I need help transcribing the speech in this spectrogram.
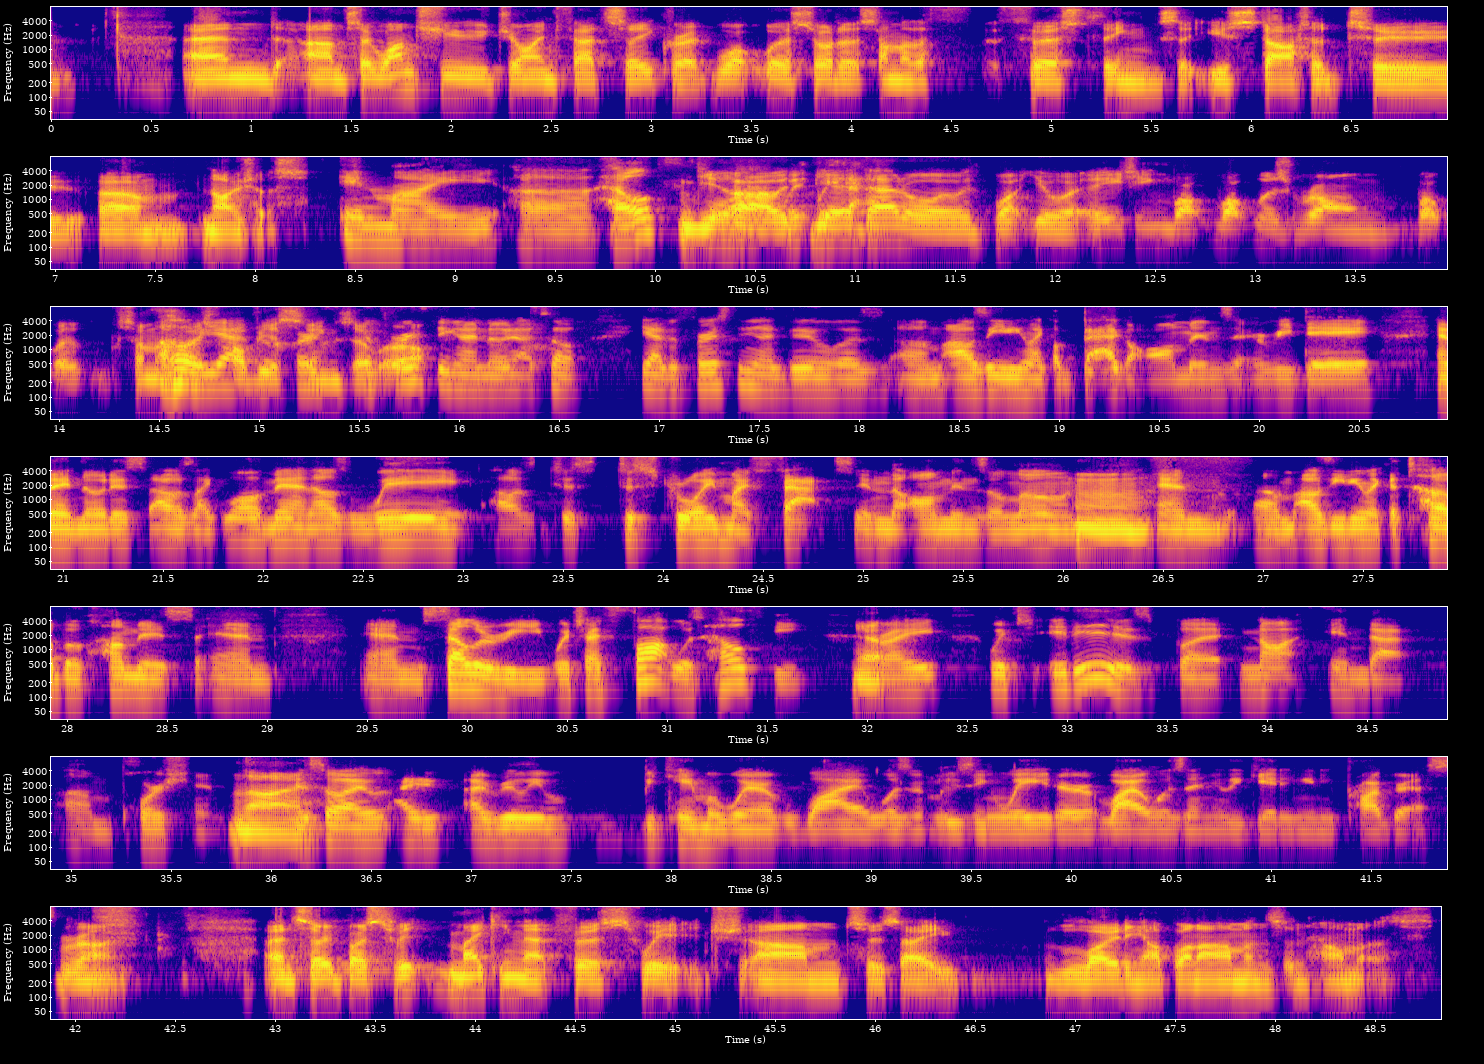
And um, so once you joined Fat Secret, what were sort of some of the f- first things that you started to um, notice? In my uh, health? Yeah, or oh, with- with yeah the that or with what you were eating. What what was wrong? What were some of the Oh most yeah, obvious the first, things the that were first thing I noticed. So yeah, the first thing I did was um, I was eating like a bag of almonds every day, and I noticed I was like, "Whoa, man, that was way." I was just destroying my fats in the almonds alone, Mm, and um, I was eating like a tub of hummus and and celery, which I thought was healthy, Yeah. right? Which it is, but not in that um, portion. no. And so I, I I really became aware of why I wasn't losing weight or why I wasn't really getting any progress. Right. And so by swi- making that first switch um, to say loading up on almonds and hummus,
